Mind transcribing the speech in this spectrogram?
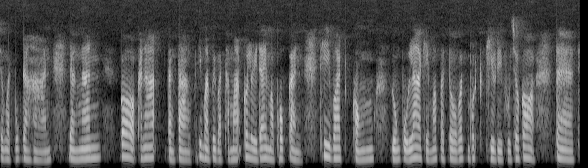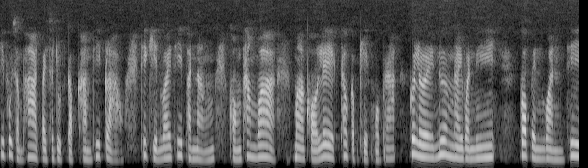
จังหวัดบุกดาหาร ดังนั้นก็คณะต่างๆ ที่มาปฏิบัติธรรมก็เลยได้มาพบกัน ที่วัดของหลวงปู่ล่าเขมปัตโต วัดพทคีรีภูเจ้าก้อแต่ที่ผู้สัมภาษณ์ไปสะดุดกับคำที่กล่าว ที่เขียนไว้ที่ผนังของถ้ำว่ามาขอเลขเท่ากับเขกหัวพระ ก็เลยเนื่องในวันนี้ ก็เป็นวันที่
